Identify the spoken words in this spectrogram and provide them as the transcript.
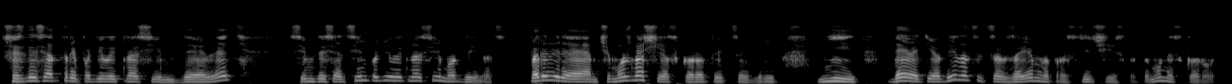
63 поділити на 7 9. 77 поділити на 7 11. Перевіряємо, чи можна ще скоротити цей дріб. Ні. 9 і 11 це взаємно прості числа, тому не скоротимо.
